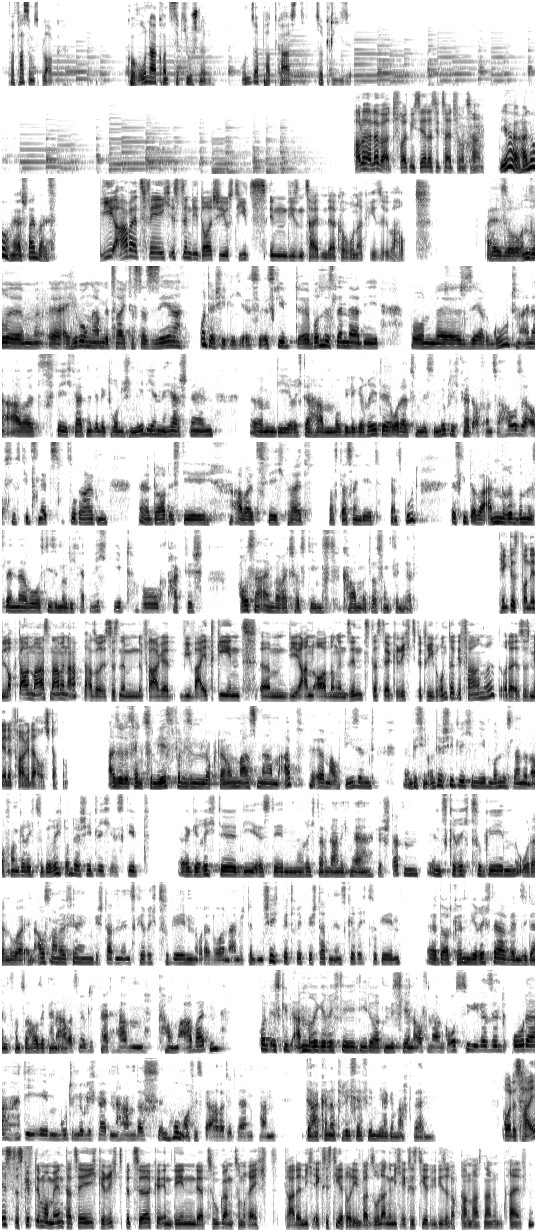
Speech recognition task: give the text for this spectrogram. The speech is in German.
Verfassungsblog Corona Constitutional, unser Podcast zur Krise. Hallo Herr Löbbert, freut mich sehr, dass Sie Zeit für uns haben. Ja, hallo Herr Steinbeiß. Wie arbeitsfähig ist denn die deutsche Justiz in diesen Zeiten der Corona-Krise überhaupt? Also unsere äh, Erhebungen haben gezeigt, dass das sehr unterschiedlich ist. Es gibt äh, Bundesländer, die schon äh, sehr gut eine Arbeitsfähigkeit mit elektronischen Medien herstellen. Ähm, die Richter haben mobile Geräte oder zumindest die Möglichkeit, auch von zu Hause aufs Justiznetz zuzugreifen. Äh, dort ist die Arbeitsfähigkeit, was das angeht, ganz gut. Es gibt aber andere Bundesländer, wo es diese Möglichkeit nicht gibt, wo praktisch außer einem Bereitschaftsdienst kaum etwas funktioniert. Hängt es von den Lockdown-Maßnahmen ab? Also ist es eine Frage, wie weitgehend ähm, die Anordnungen sind, dass der Gerichtsbetrieb runtergefahren wird? Oder ist es mehr eine Frage der Ausstattung? Also das hängt zunächst von diesen Lockdown-Maßnahmen ab. Ähm, auch die sind ein bisschen unterschiedlich in jedem Bundesland und auch von Gericht zu Gericht unterschiedlich. Es gibt äh, Gerichte, die es den Richtern gar nicht mehr gestatten, ins Gericht zu gehen oder nur in Ausnahmefällen gestatten, ins Gericht zu gehen oder nur in einem bestimmten Schichtbetrieb gestatten, ins Gericht zu gehen. Äh, dort können die Richter, wenn sie dann von zu Hause keine Arbeitsmöglichkeit haben, kaum arbeiten. Und es gibt andere Gerichte, die dort ein bisschen offener und großzügiger sind oder die eben gute Möglichkeiten haben, dass im Homeoffice gearbeitet werden kann. Da kann natürlich sehr viel mehr gemacht werden. Aber das heißt, es gibt im Moment tatsächlich Gerichtsbezirke, in denen der Zugang zum Recht gerade nicht existiert oder jedenfalls so lange nicht existiert, wie diese Lockdown-Maßnahmen greifen.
